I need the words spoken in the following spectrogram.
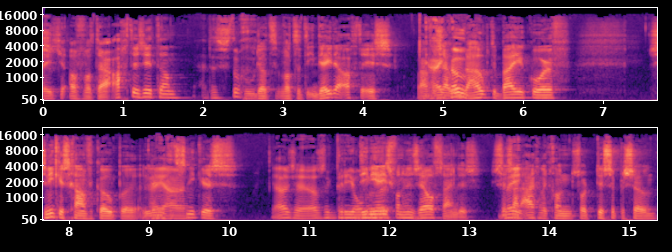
een beetje af wat daarachter zit dan. Ja, dat is toch... Hoe dat, wat het idee daarachter is. Waarvoor Ja, zou ook. überhaupt de bijenkorf sneakers gaan verkopen? Limited ja. sneakers Ja, als, je, als ik 300... die niet eens van hunzelf zijn dus. Ze Nee. zijn eigenlijk gewoon een soort tussenpersoon.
